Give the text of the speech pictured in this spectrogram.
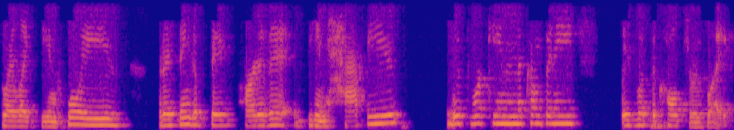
Do I like the employees? But I think a big part of it, being happy with working in the company, is what the culture is like.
